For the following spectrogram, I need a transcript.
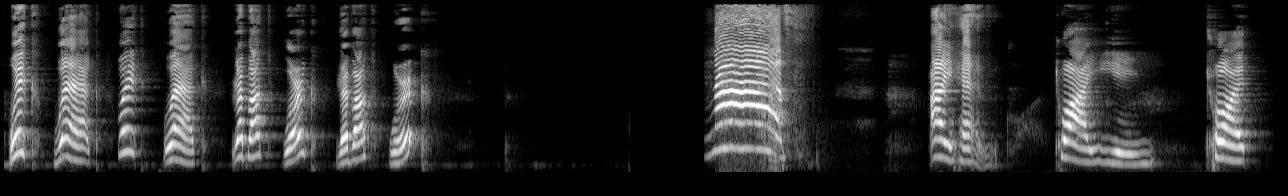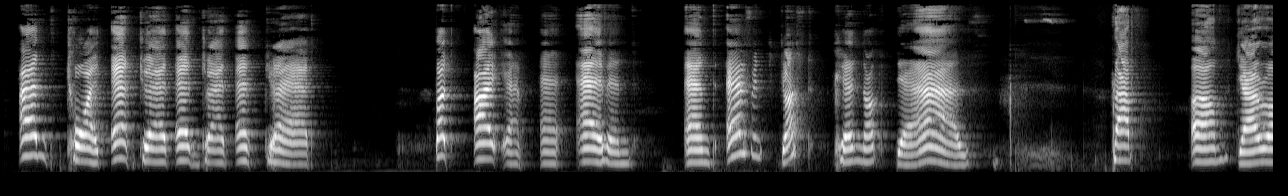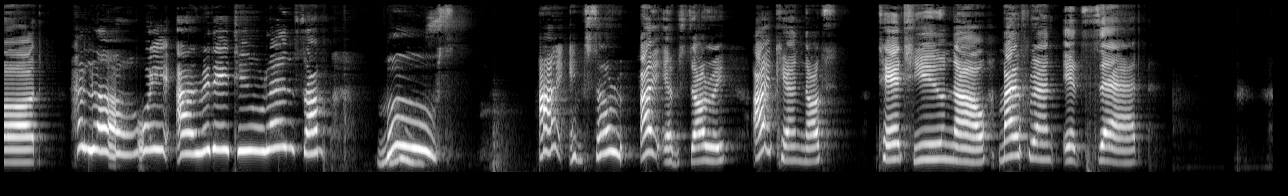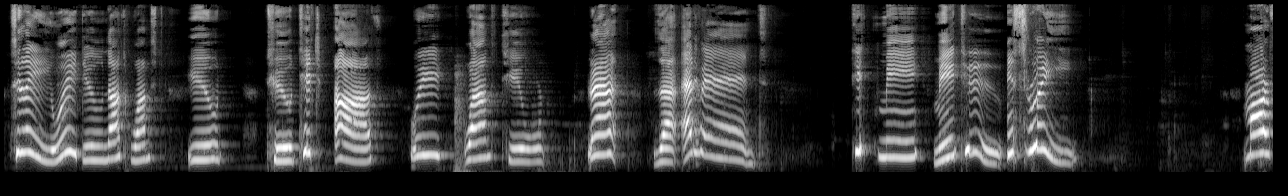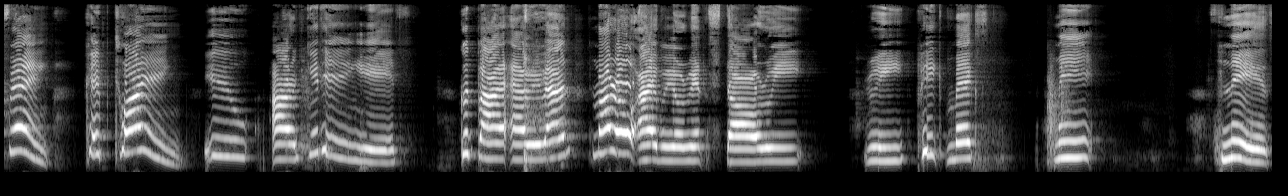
Wake, wake, wake, wake. Rabbit, work, rabbit, work. Enough! I have trying, tried, and tried, and tried, and tried, and tried. But I am an elephant, and elephant just cannot dance. Plop, um, Gerald. Hello, we are ready to learn some moves. I am sorry. I am sorry. I cannot teach you now. My friend is sad. Silly, we do not want you to teach us. We want to learn the elephant. Teach me, me too. It's three. Morphine, keep trying. You are getting it. Goodbye, everyone. Tomorrow I will read story. Repeat makes me sneeze.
